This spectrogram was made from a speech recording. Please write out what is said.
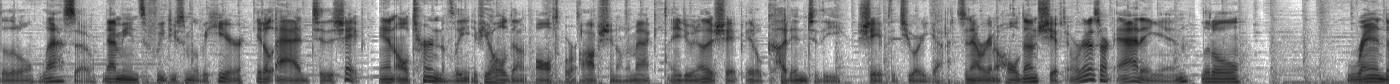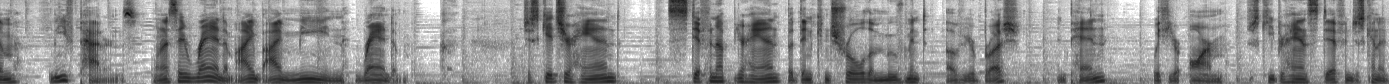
the little lasso. That means if we do something over here, it'll add to the shape. And alternatively, if you hold down alt or option on a Mac and you do another shape, it'll cut into the shape that you already got. So now we're gonna hold down shift and we're gonna start adding in little random leaf patterns. When I say random, I, I mean random. Just get your hand, stiffen up your hand, but then control the movement of your brush and pen with your arm. Just keep your hand stiff and just kind of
